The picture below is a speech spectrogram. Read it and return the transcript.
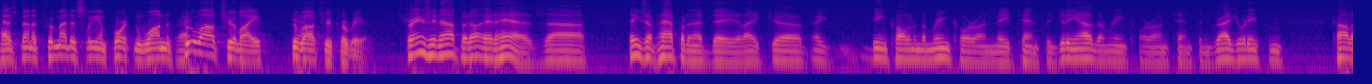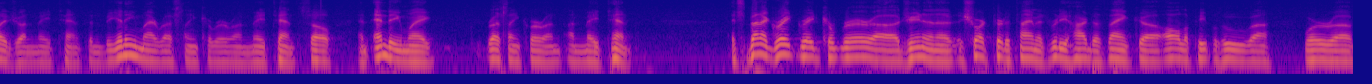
has been a tremendously important one Right. throughout your life, throughout your career. Strangely enough, it, it has. Uh, things have happened on that day, like, uh, like being called into the Marine Corps on May 10th, and getting out of the Marine Corps on 10th, and graduating from college on May 10th, and beginning my wrestling career on May 10th. So, and ending my wrestling career on, on May 10th. It's been a great, great career, uh, Gene. In a short period of time, it's really hard to thank uh, all the people who uh, were uh,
